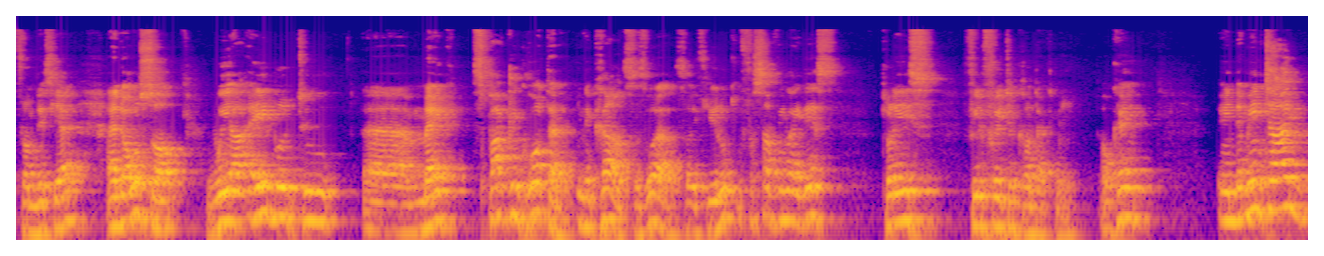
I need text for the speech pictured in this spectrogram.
from this year, and also we are able to uh, make sparkling water in the cars as well. So if you're looking for something like this, please feel free to contact me. Okay. In the meantime,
